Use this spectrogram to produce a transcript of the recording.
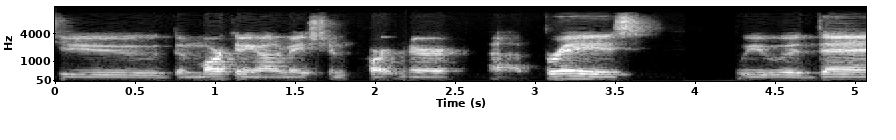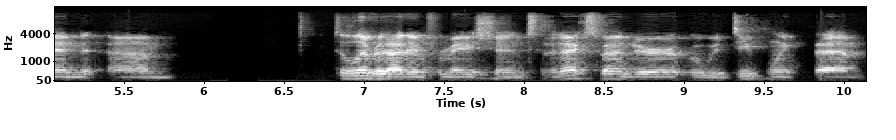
to the marketing automation partner, uh, Braze. We would then um, deliver that information to the next vendor who would deep link them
